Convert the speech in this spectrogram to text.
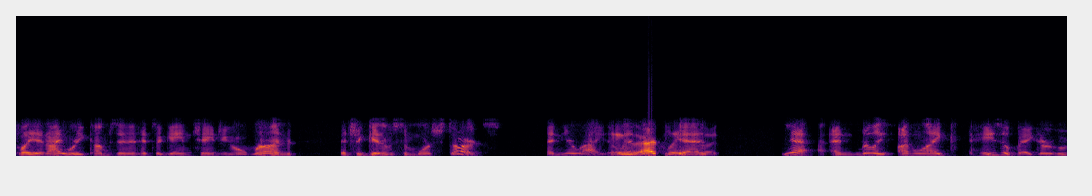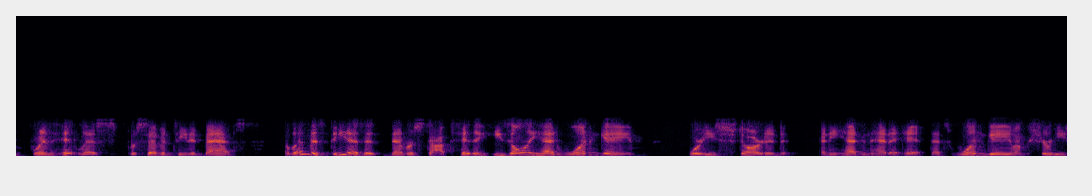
play tonight where he comes in and hits a game-changing home run. It should get him some more starts. And you're right. Exactly. Diaz- yeah, and really, unlike Hazelbaker, who went hitless for 17 at bats, Aledmys Diaz had never stopped hitting. He's only had one game where he started and he hasn't had a hit. That's one game. I'm sure he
